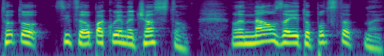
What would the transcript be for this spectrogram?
Toto síce opakujeme často, len naozaj je to podstatné.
